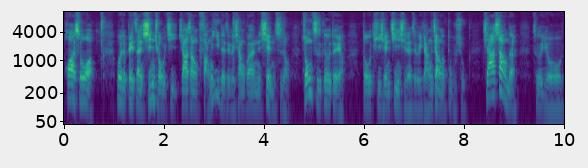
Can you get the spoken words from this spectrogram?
话说哦，为了备战新球季，加上防疫的这个相关限制哦，中职各队哦都提前进行了这个洋将的部署，加上呢，这个有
